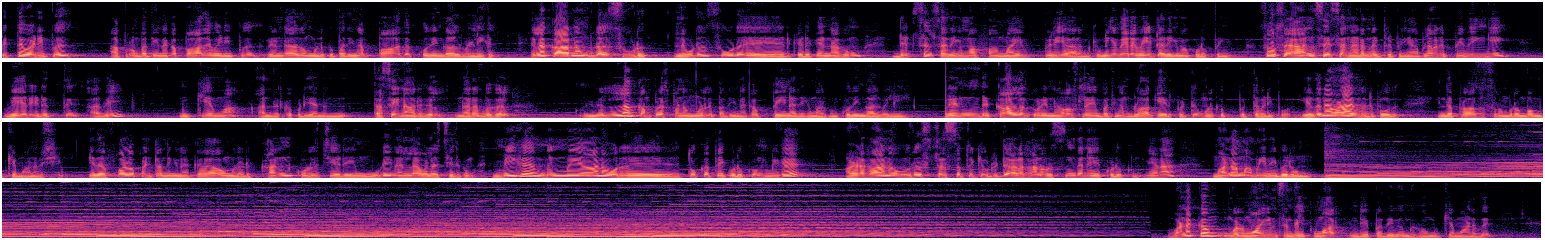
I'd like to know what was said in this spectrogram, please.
பித்த வெடிப்பு அப்புறம் பார்த்திங்கனாக்கா பாத வெடிப்பு ரெண்டாவது உங்களுக்கு பார்த்தீங்கன்னா பாத குதிங்கால் வலிகள். இதெல்லாம் காரணம் உடல் சூடு. இந்த உடல் சூடு எடுக்க எடுக்க என்னாகும்? டெட் செல்ஸ் அதிகமாக ஃபார்ம் ஆகி பிரிய ஆரம்பிக்கும். நீங்கள் வேறு வெயிட் அதிகமாக கொடுப்பீங்க. ஸோ அன்சைஸாக நடந்துகிட்ருப்பீங்க அப்படிலாம் வேறு பிதுங்கி வேர் எடுத்து அதில் முக்கியமாக அந்த இருக்கக்கூடிய அந்த தசை நாறுகள் நரம்புகள் இதெல்லாம் கம்ப்ரெஸ் பண்ணும்பொழுது பார்த்திங்கனாக்கா பெயின் அதிகமாக இருக்கும். குதிங்கால் வலி. ரெண்டு காலில் இருக்கக்கூடிய நர்வ்ஸ்லையும் பார்த்தீங்கன்னா பிளாக் ஏற்பட்டு உங்களுக்கு பித்த வெடிப்பு வரும். எதுனா வேணால் இருந்துட்டு போகுது. இந்த ப்ராசஸ் ரொம்ப ரொம்ப முக்கியமான விஷயம். இதை ஃபாலோ பண்ணிட்டு வந்தீங்கன்னாக்கா உங்களோட கண் குளிர்ச்சி அடையும் முடி நல்லா வளர்ச்சி இருக்கும். மிக மென்மையான ஒரு தூக்கத்தை கொடுக்கும். மிக அழகான ஒரு ஸ்ட்ரெஸ்ஸை தூக்கி விட்டுட்டு அழகான ஒரு சிந்தனையை கொடுக்கும். ஏன்னா மனம் அமைதி பெறும். வணக்கம். உங்கள் மாயின் செந்தில்குமார். இன்றைய பதிவு மிகவும் முக்கியமானது.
